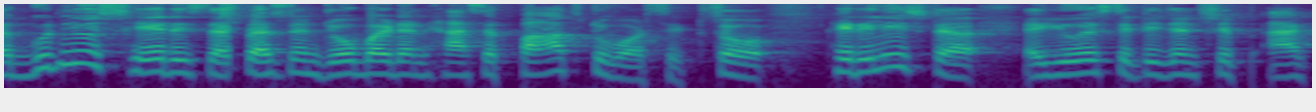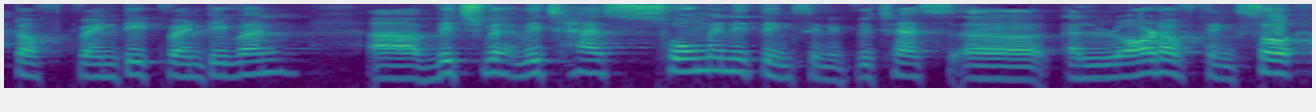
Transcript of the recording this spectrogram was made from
the good news here is that President Joe Biden has a path towards it. So he released a, a US Citizenship Act of 2021 uh, which which has so many things in it which has uh, a lot of things. So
